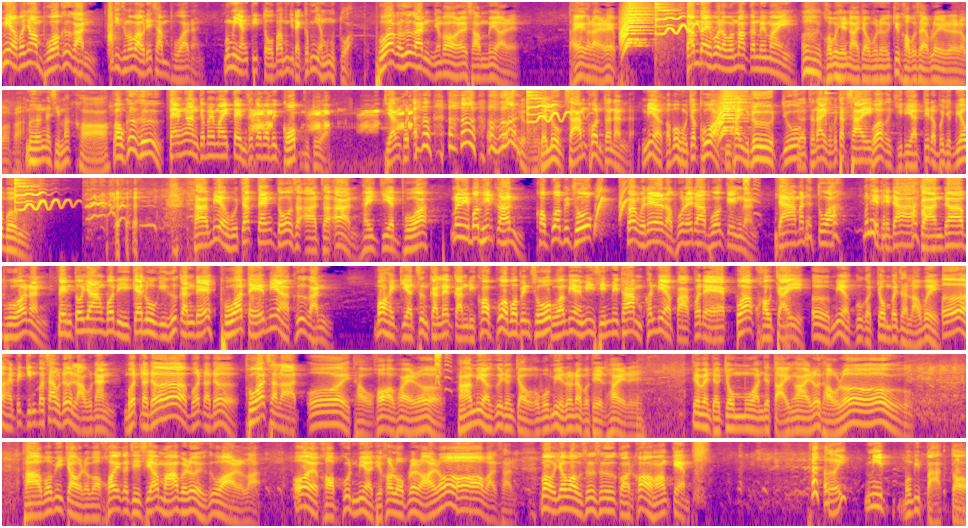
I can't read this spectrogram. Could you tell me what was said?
เมียบ่ยอมผัวคือกันยิ่งสมาเว้าได้ซ้ำผัวนั่นมึงมีหยังติดโตบ้างมึงจะได้กับเมียมึงตัว ผัวก็คือกันอย่าบอกได้ซ้ำเมียเลยแต่ก็ได้เลยจำได้ว่าเรามันมักกันใหม่ๆเอ้ยขอไปเห็นหน้าเจ้ามือหนึ่งกินข้าวบ่แสบเลยเลยเราบอกว่าเมืองน่ะสิมาขอเว้าคือคือ แต่งงานกันใหม่ๆเต้นซะก็ว่าไปกบอยู่ตัวเถียงเพิ่นเออเออเออเออได้ลูกสามคนเท่านั้นล่ะเมียก็บ่หูจักคั่วขี้ไข่รืดอยู่เสือทนายก็บ่จักใส่ผัวก็ขี้เดียดที่เราบ่อยากเลี้ยวเบิ่ง ถ้าเมียหูจักแต่งโตวสะอาดสะอ้าน ให้เกียรติผัวไม่นี่บ่ผิดกันครอบครัวเป็นสุขฟังไว้ได้เราผู้ใดด่าผัวเก่งนั่นด่ามันเถอะตัว มันเห็นให้ด่าการด่าผัวนั่นเป็นตัวอย่างบ่ดีแก่ลูกอีกคือกันเด้ผัวเตะเมียคือกัน บ่ให้เกียรติซึ่งกันและกันดีครอบครัวบ่เป็นสุขผัวเมียมีศีลมีธรรมคันเมียปากพระแดกผัวเข้าใจ เออ เมียกูก็จมไปซะเหล่าเว้ยเออให้ไปกินบ่เศร้าเด้อเหล่านั่นเบิดละเด้อเบิดละเด้อผัวสลัดโอ้ยเถ่าขออภัยเด้อหาเมียคือจังเจ้าก็บ่มีแล้วในประเทศไทยเลยจะแม่นจะจมมวนจะตายง่ายเด้อเถ่าเด้อถ้าบ่มีเจ้าน่ะว่ค่อยก็สิเสียหมาไปเลยคือว่าล่ะ โอ้ย ขอบคุณเมียที่เคารพหลายๆเนาะว่าสันเว้าอย่าเว้าซื่อๆกอดข้อหอมแก้มเฮ้ยมีดบ่มีปากต่อ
